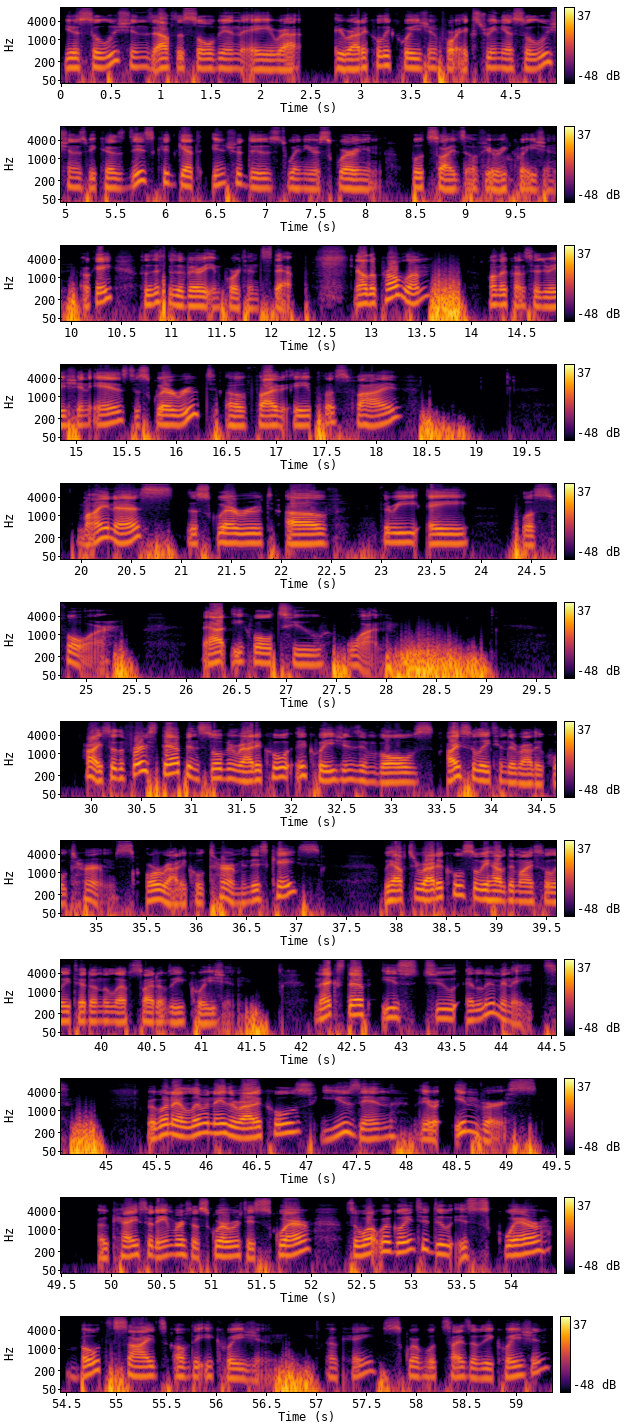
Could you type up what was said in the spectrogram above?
your solutions after solving a, ra a radical equation for extraneous solutions because this could get introduced when you're squaring both sides of your equation. Okay, so this is a very important step. Now the problem under consideration is the square root of 5a plus 5 minus the square root of 3a plus 4. That equal to 1. Alright, so the first step in solving radical equations involves isolating the radical terms, or radical term. In this case, we have two radicals, so we have them isolated on the left side of the equation. Next step is to eliminate. We're going to eliminate the radicals using their inverse. Okay, so the inverse of square root is square. So what we're going to do is square both sides of the equation. Okay, square both sides of the equation.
